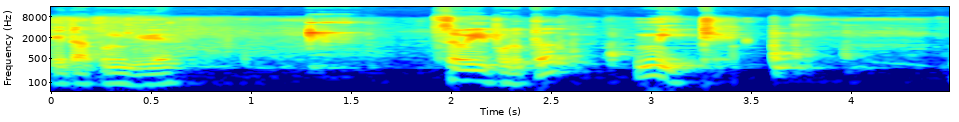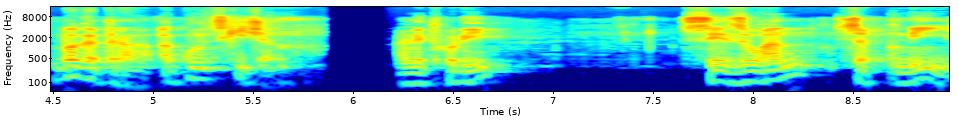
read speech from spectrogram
हे टाकून घेऊया. चवीपुरतं मीठ. बघत राहा अकूज किचन. आणि थोडी शेजवान चटणी.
